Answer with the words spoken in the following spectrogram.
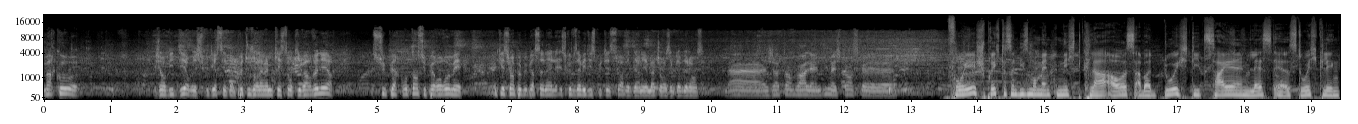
Marco, j'ai envie de dire, je veux dire, c'est un peu toujours la même question qui va revenir. Super content, super heureux, mais une question un peu plus personnelle. Est-ce que vous avez disputé ce soir votre dernier match au Racing Club de Lens? Bah, J'attends voir lundi, mais je pense que Foe spricht es in diesem Moment nicht klar aus, aber durch die Zeilen lässt er es durchklingen,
